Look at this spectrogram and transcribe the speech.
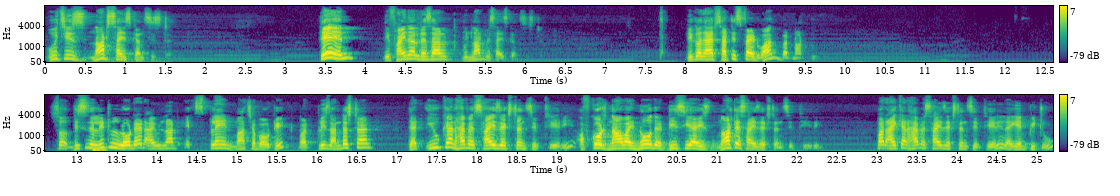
which is not size consistent. Then the final result will not be size consistent because I have satisfied one but not two. So, this is a little loaded, I will not explain much about it, but please understand that you can have a size extensive theory. Of course, now I know that DCI is not a size extensive theory, but I can have a size extensive theory like MP2.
